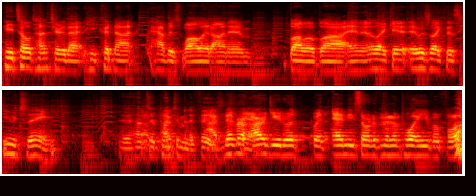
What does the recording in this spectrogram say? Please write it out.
he told Hunter that he could not have his wallet on him, blah blah blah, and it, like it, it was like this huge thing. And Hunter I've- punched him in the face. I've never Yeah. argued with, with any sort of an employee before.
